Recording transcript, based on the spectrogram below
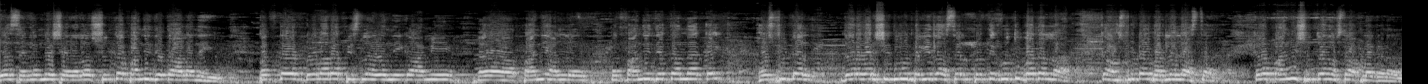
या संगमनेर शहराला शुद्ध पाणी देता आलं नाही. फक्त डोलारा पिसलं यांनी का आम्ही पाणी आणलं. पण पाणी देताना काही हॉस्पिटल दरवर्षी तुम्ही बघितलं असेल प्रत्येक ऋतू बदलला का हॉस्पिटल भरलेले असतात. कारण पाणी शुद्ध नसतं आपल्याकडं.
